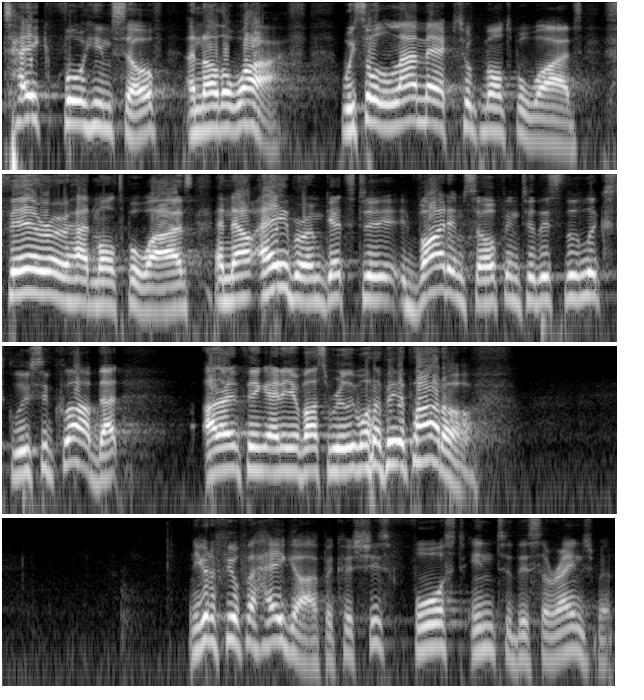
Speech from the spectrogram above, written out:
take for himself another wife. We saw Lamech took multiple wives, Pharaoh had multiple wives, and now Abram gets to invite himself into this little exclusive club that I don't think any of us really want to be a part of. You've got to feel for Hagar because she's forced into this arrangement.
